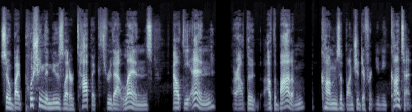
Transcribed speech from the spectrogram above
So, by pushing the newsletter topic through that lens, out the end or out the out the bottom comes a bunch of different unique content.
